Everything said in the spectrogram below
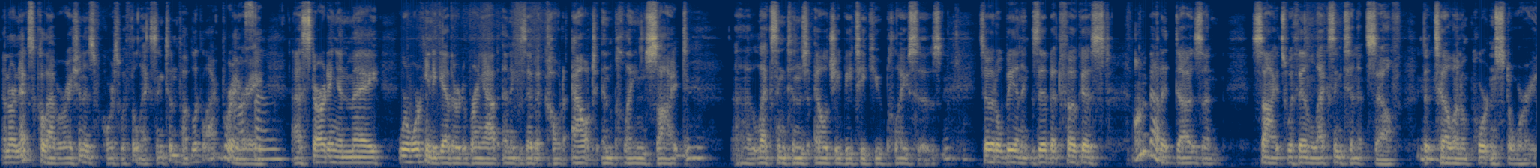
and our next collaboration is, of course, with the Lexington Public Library. Awesome. Uh, starting in May, we're working together to bring out an exhibit called "Out in Plain Sight." Mm-hmm. Uh, Lexington's LGBTQ places. So it'll be an exhibit focused on about a dozen sites within Lexington itself that Mm-hmm. tell an important story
